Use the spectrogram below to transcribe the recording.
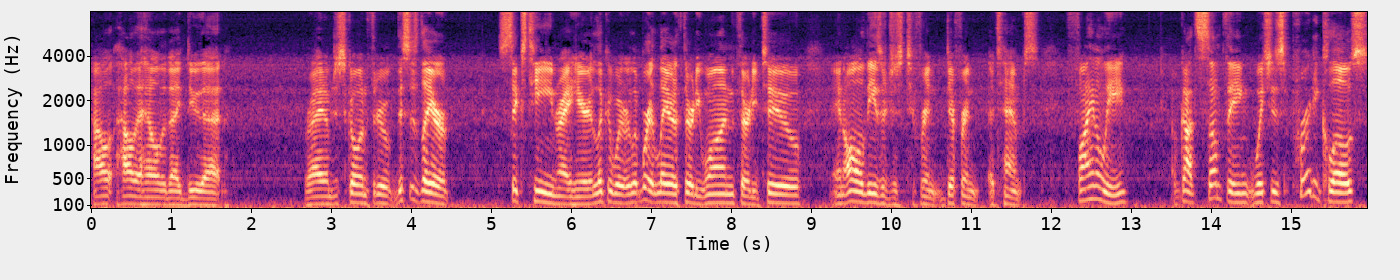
How, how the hell did I do that? Right, I'm just going through. This is layer 16 right here. Look at where we're at layer 31, 32, and all of these are just different different attempts. Finally, I've got something which is pretty close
